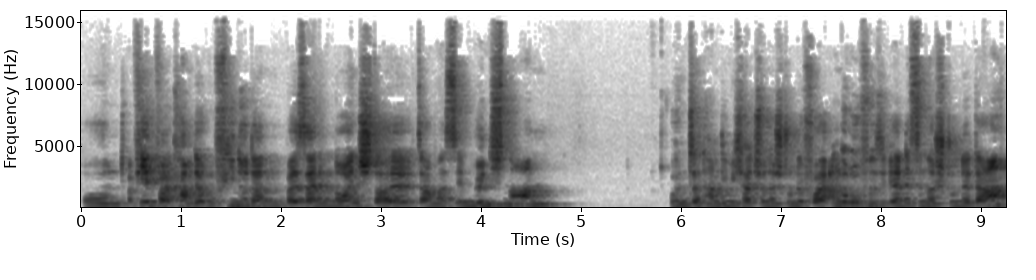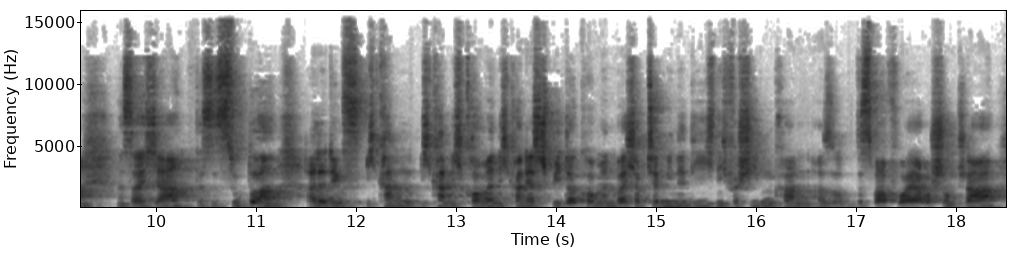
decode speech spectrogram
Und auf jeden Fall kam der Rufino dann bei seinem neuen Stall damals in München an. Und dann haben die mich halt schon eine Stunde vorher angerufen, sie wären jetzt in einer Stunde da. Dann sage ich, ja, das ist super. Allerdings, ich kann, ich kann nicht kommen, ich kann erst später kommen, weil ich habe Termine, die ich nicht verschieben kann. Also das war vorher auch schon klar,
